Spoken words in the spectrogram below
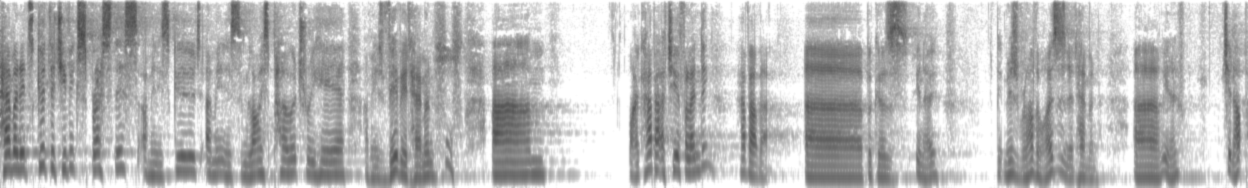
Heman, it's good that you've expressed this. I mean, it's good. I mean, there's some nice poetry here. I mean, it's vivid, Heman. Um, like, how about a cheerful ending? How about that? Uh, because, you know, it's a bit miserable otherwise, isn't it, Heman? Uh, you know, chin up.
